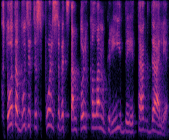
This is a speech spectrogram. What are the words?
кто-то будет использовать там только лангриды и так далее.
